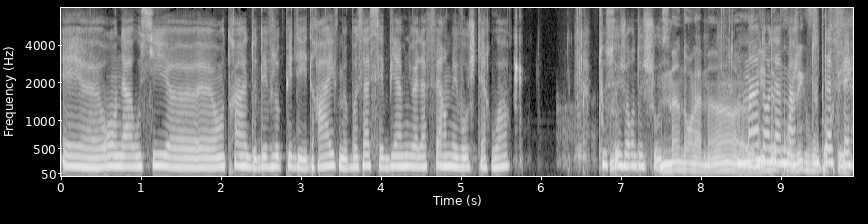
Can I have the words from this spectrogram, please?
Et euh, on a aussi euh, en train de développer des drives, mais bon là c'est bienvenue à la ferme et Vosges tout ce genre de choses. Main dans la main, euh, les dans deux la projets que vous tout À fait.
